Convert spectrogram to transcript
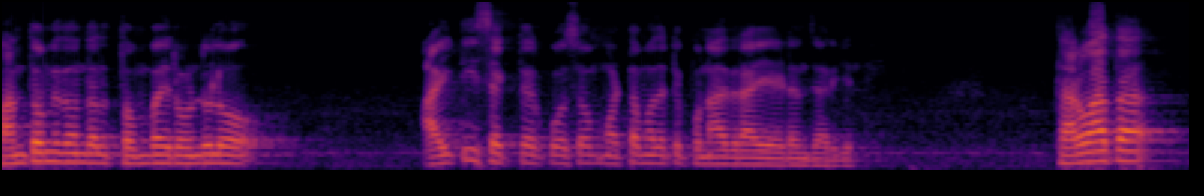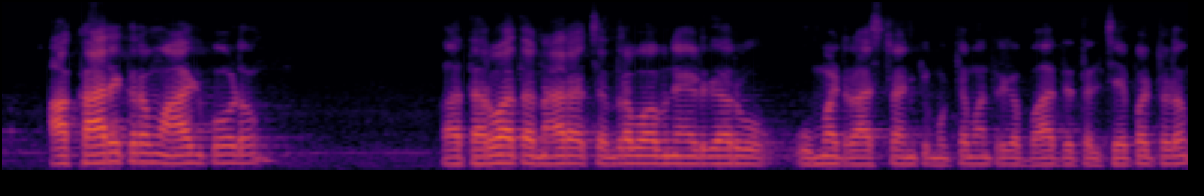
పంతొమ్మిది వందల తొంభై రెండులో ఐటీ సెక్టర్ కోసం మొట్టమొదటి పునాది రాయడం జరిగింది. తర్వాత ఆ కార్యక్రమం ఆగిపోవడం ఆ తర్వాత నారా చంద్రబాబు నాయుడు గారు ఉమ్మడి రాష్ట్రానికి ముఖ్యమంత్రిగా బాధ్యతలు చేపట్టడం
